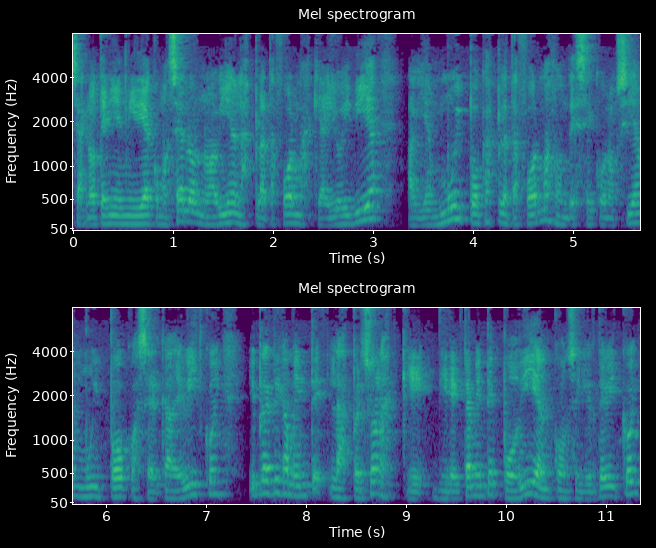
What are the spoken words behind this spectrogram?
O sea, no tenían ni idea cómo hacerlo, no habían las plataformas que hay hoy día, había muy pocas plataformas donde se conocía muy poco acerca de Bitcoin y prácticamente las personas que directamente podían conseguir de Bitcoin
